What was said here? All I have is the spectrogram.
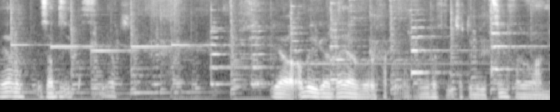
Ja, das haben sie passiert. Ja, Omega Direwolf hat ich hab die Medizin verloren.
